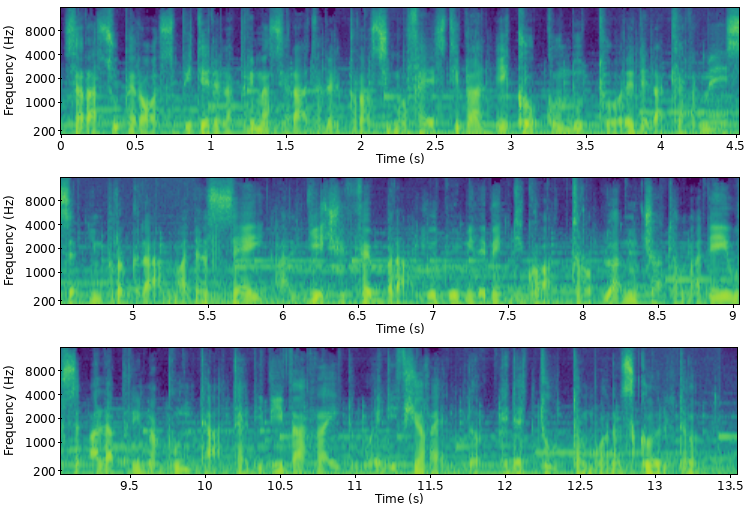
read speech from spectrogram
sarà super ospite della prima serata del prossimo festival e co-conduttore della Kermesse in programma dal 6 al 10 febbraio 2024. Lo ha annunciato Amadeus alla prima puntata di Viva Rai 2 di Fiorello ed è tutto un buon ascolto.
